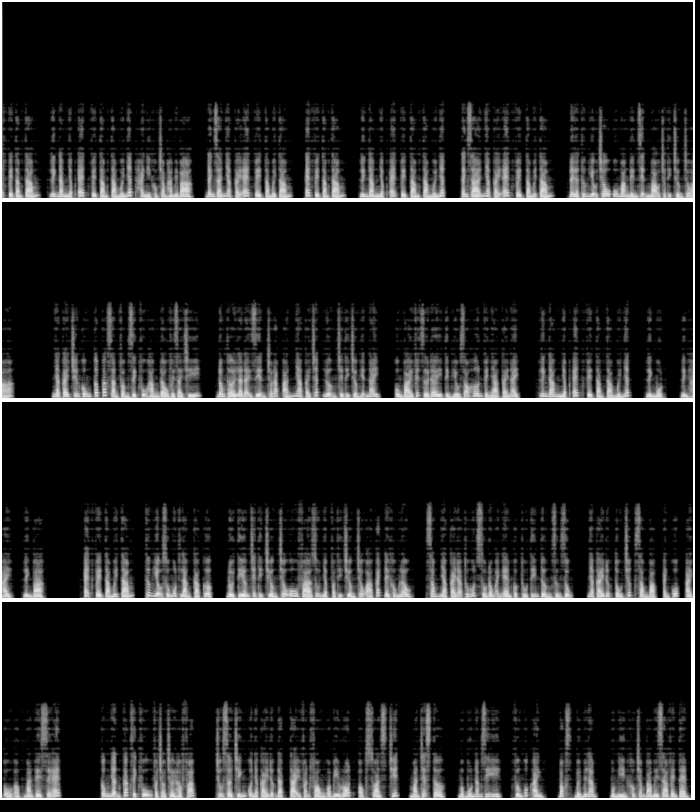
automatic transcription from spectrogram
SV88, Linh đăng nhập SV88 mới nhất 2023, đánh giá nhà cái SV88, SV88, Linh đăng nhập SV88 mới nhất, đánh giá nhà cái SV88, đây là thương hiệu châu u mang đến diện mạo cho thị trường châu Á. Nhà cái chuyên cung cấp các sản phẩm dịch vụ hàng đầu về giải trí, đồng thời là đại diện cho đáp án nhà cái chất lượng trên thị trường hiện nay, cùng bài viết dưới đây tìm hiểu rõ hơn về nhà cái này. Linh đăng nhập SV88 mới nhất, Linh 1, Linh 2, Linh 3. SV88, thương hiệu số 1 làng cá cược, nổi tiếng trên thị trường châu Âu và du nhập vào thị trường châu Á cách đây không lâu, song nhà cái đã thu hút số đông anh em cực thủ tin tưởng sử dụng. Nhà cái được tổ chức sòng bạc Anh Quốc IO of Man VCS. Công nhận các dịch vụ và trò chơi hợp pháp. Trụ sở chính của nhà cái được đặt tại văn phòng Wabi Road of Swan Street, Manchester, M45GE, Vương quốc Anh, Box 75, 1030 Zaventem.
